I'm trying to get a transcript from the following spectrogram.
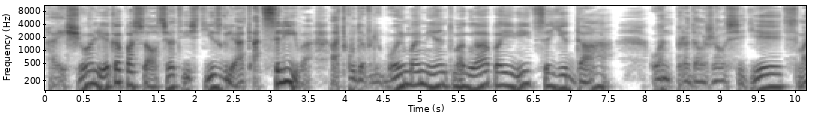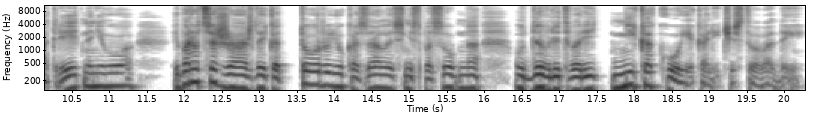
А еще Олег опасался отвести взгляд от слива, откуда в любой момент могла появиться еда. Он продолжал сидеть, смотреть на него, и бороться с жаждой, которую, казалось, не способна удовлетворить никакое количество воды.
